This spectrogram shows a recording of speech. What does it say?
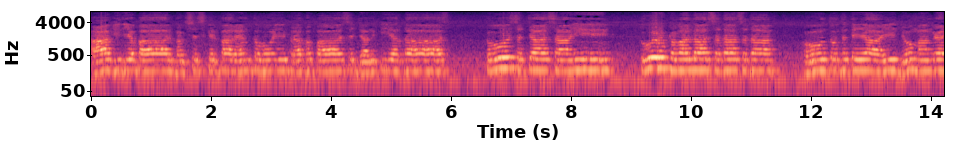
ਆਪ ਜੀ ਦੀ ਅਪਾਰ ਬਖਸ਼ਿਸ਼, ਕਿਰਪਾ, ਰਹਿਮਤ ਹੋਈ ਪ੍ਰਭ ਪਾਸ, ਜਨ ਕੀ ਅਰਦਾਸ। ਤੂੰ ਸੱਚਾ ਸਾਈਂ, ਤੂੰ ਰਖਵਾਲਾ ਸਦਾ ਸਦਾ। ਹੋ ਤੁਧ ਤੇ ਆਈ, ਜੋ ਮੰਗੇ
